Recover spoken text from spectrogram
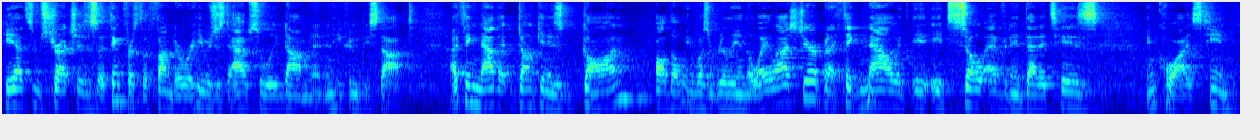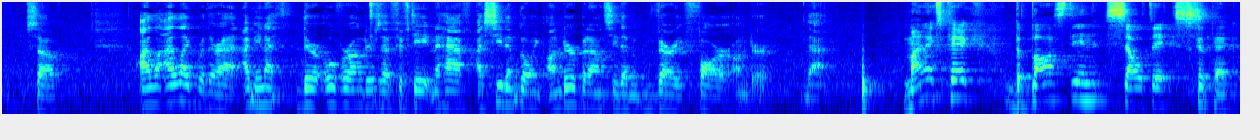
He had some stretches, I think, versus the Thunder, where he was just absolutely dominant and he couldn't be stopped. I think now that Duncan is gone, although he wasn't really in the way last year, but I think now it, it, it's so evident that it's his and Kawhi's team. So I, I like where they're at. I mean, I, their over unders at 58 and a half. I see them going under, but I don't see them very far under that. My next pick, the Boston Celtics. Good pick.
